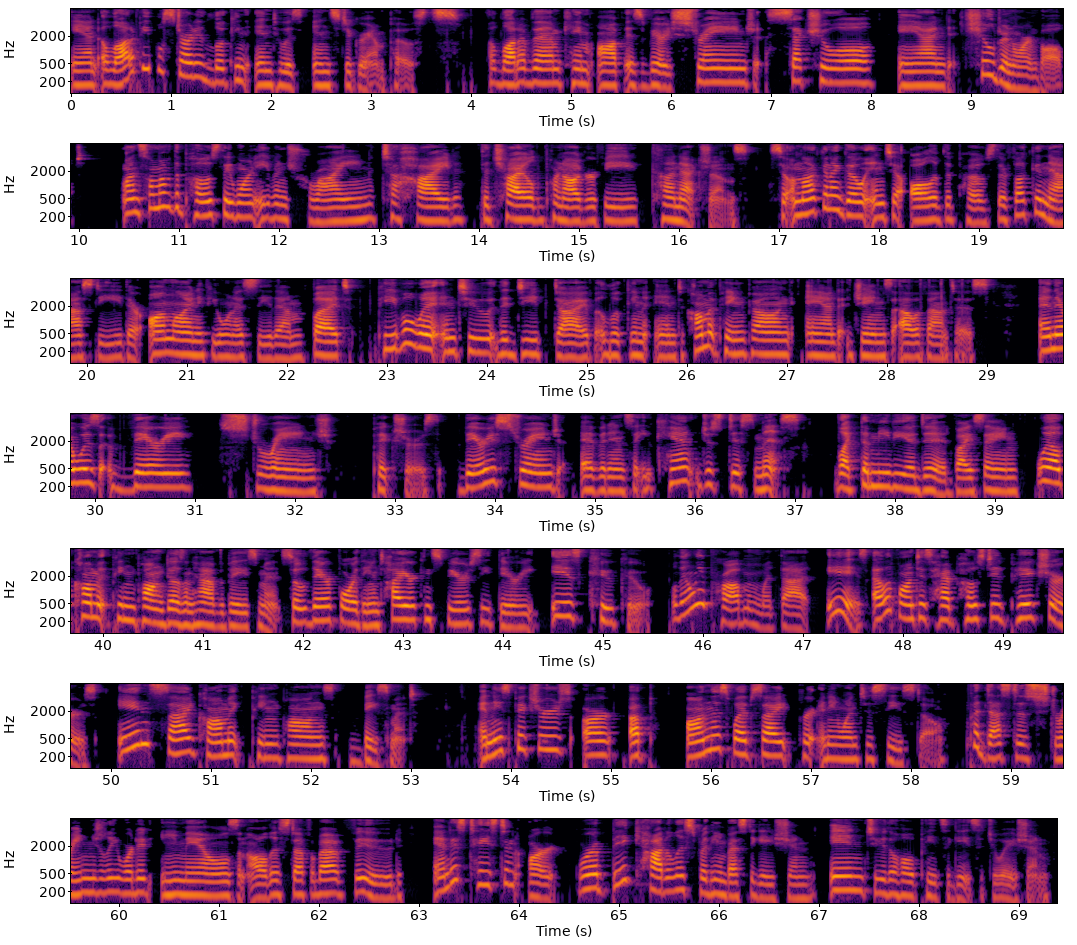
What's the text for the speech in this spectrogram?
And a lot of people started looking into his Instagram posts. A lot of them came off as very strange, sexual, and children were involved on some of the posts, they weren't even trying to hide the child pornography connections. So I'm not going to go into all of the posts. They're fucking nasty. They're online if you want to see them. But people went into the deep dive looking into Comet Ping Pong and James Alefantis. And there was very strange pictures, very strange evidence that you can't just dismiss like the media did by saying, well, Comet Ping Pong doesn't have a basement, so therefore the entire conspiracy theory is cuckoo. Well, the only problem with that is Alefantis had posted pictures inside Comet Ping Pong's basement. And these pictures are up on this website for anyone to see still. Podesta's strangely worded emails and all this stuff about food and his taste in art were a big catalyst for the investigation into the whole Pizzagate situation.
